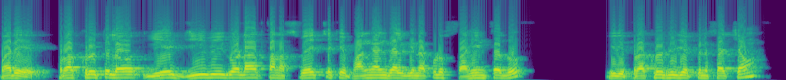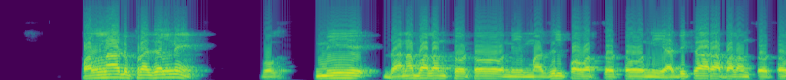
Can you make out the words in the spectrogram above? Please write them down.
మరి ప్రకృతిలో ఏ జీవి కూడా తన స్వేచ్ఛకి భంగం కలిగినప్పుడు సహించదు. ఇది ప్రకృతి చెప్పిన సత్యం. పల్నాడు ప్రజల్ని నీ ధన బలంతోటో నీ మజిల్ పవర్ తోటో నీ అధికార బలంతోటో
